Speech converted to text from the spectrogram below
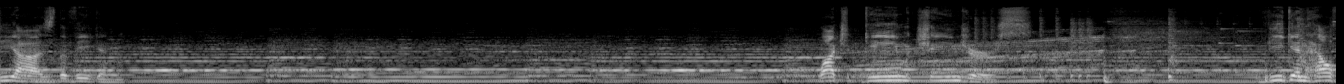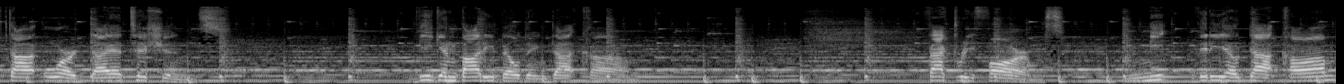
Diaz, the vegan. Watch Game Changers. Veganhealth.org, dietitians. Veganbodybuilding.com. Factory Farms. Meatvideo.com.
